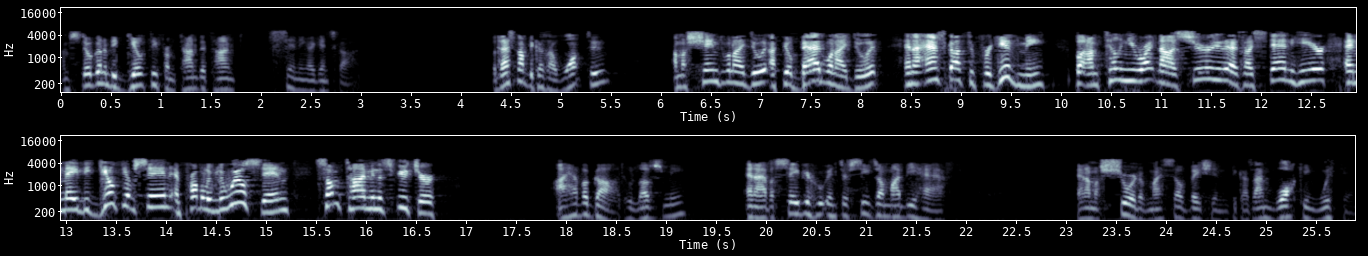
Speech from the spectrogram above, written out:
I'm still going to be guilty from time to time sinning against God. But that's not because I want to. I'm ashamed when I do it. I feel bad when I do it. And I ask God to forgive me. But I'm telling you right now, as surely as I stand here and may be guilty of sin and probably will sin sometime in this future, I have a God who loves me and I have a Savior who intercedes on my behalf and I'm assured of my salvation because I'm walking with Him.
